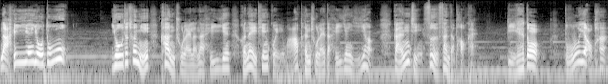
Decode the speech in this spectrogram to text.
那黑烟有毒。有的村民看出来了，那黑烟和那天鬼娃喷出来的黑烟一样，赶紧四散的跑开。别动，不要怕。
